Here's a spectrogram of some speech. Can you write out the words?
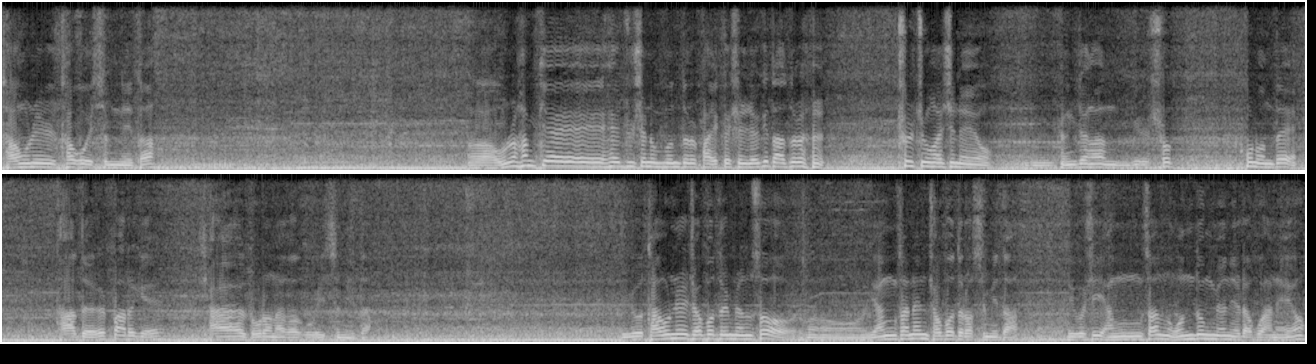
다운힐 타고 있습니다. 아, 오늘 함께 해주시는 분들 바이크 실력이 다들 출중하시네요. 음, 굉장한 숏 코너인데 다들 빠르게 잘 돌아나가고 있습니다. 요 다운힐 접어들면서 어, 양산엔 접어들었습니다. 이것이 양산 원동면이라고 하네요.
